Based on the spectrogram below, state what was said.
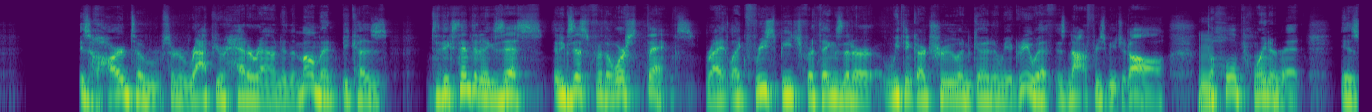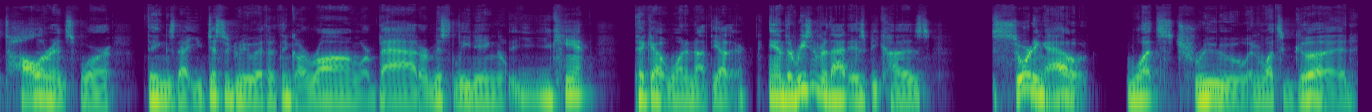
is hard to sort of wrap your head around in the moment because to the extent that it exists, it exists for the worst things, right? Like free speech for things that are we think are true and good and we agree with is not free speech at all. Mm. The whole point of it is tolerance for things that you disagree with or think are wrong or bad or misleading. You can't pick out one and not the other. And the reason for that is because sorting out what's true and what's good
